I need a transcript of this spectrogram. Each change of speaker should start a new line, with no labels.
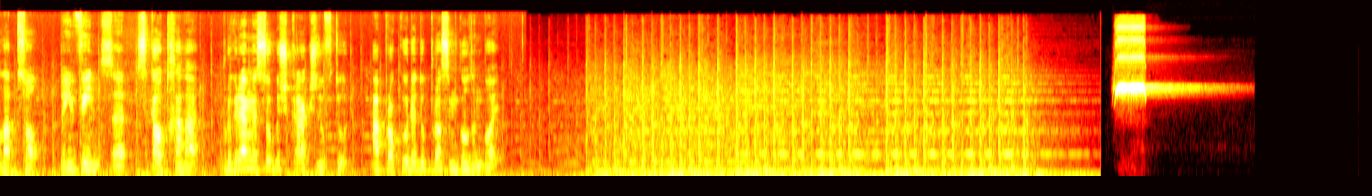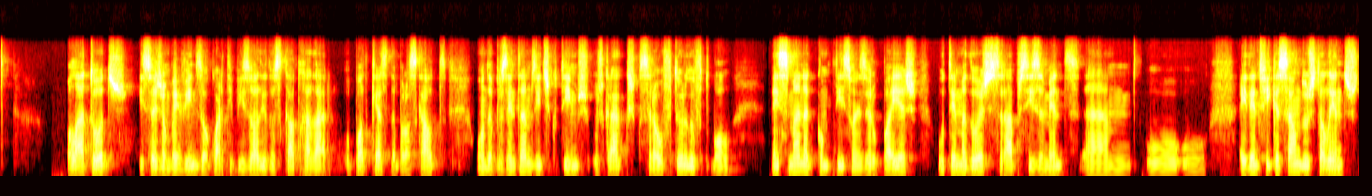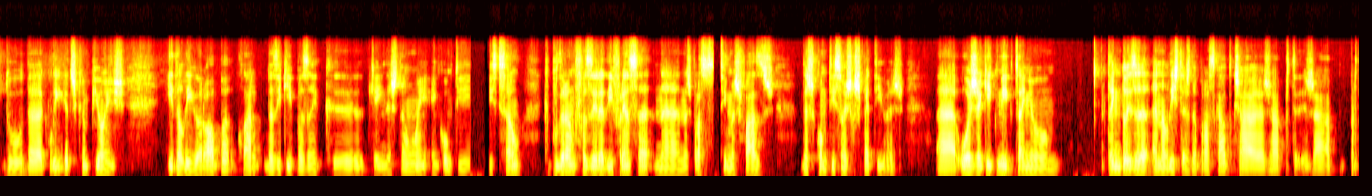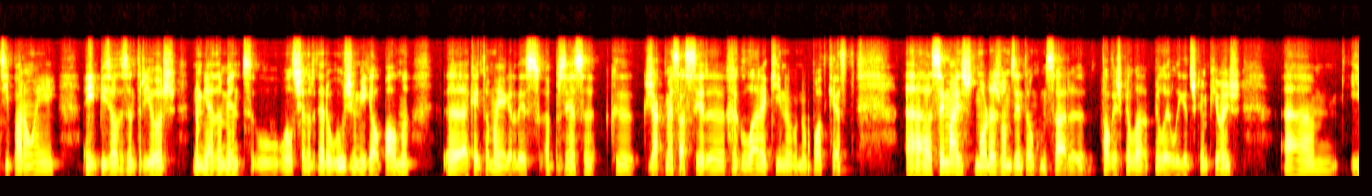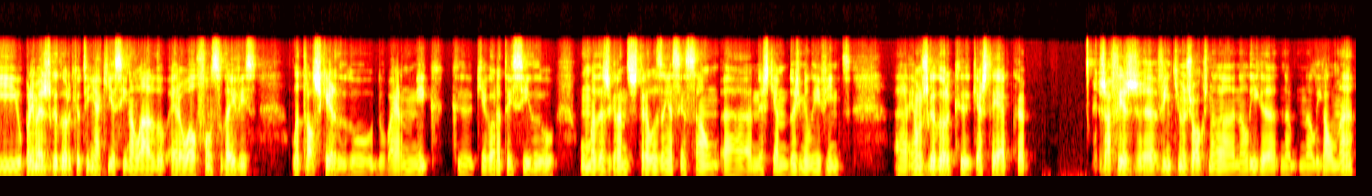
Olá pessoal, bem-vindos a Scout Radar, programa sobre os craques do futuro, à procura do próximo Golden Boy.
Olá a todos e sejam bem-vindos ao quarto episódio do Scout Radar, o podcast da ProScout, onde apresentamos e discutimos os craques que serão o futuro do futebol em semana de competições europeias, o tema de hoje será precisamente um, o, o, a identificação dos talentos do, da Liga dos Campeões e da Liga Europa, claro, das equipas em que, que ainda estão em, em, competição, que poderão fazer a diferença na, nas próximas fases das competições respectivas. Uh, hoje aqui comigo tenho tenho dois analistas da ProScout que já, já, já participaram em, em episódios anteriores, nomeadamente o, o Alexandre de Araújo e o Miguel Palma, uh, a quem também agradeço a presença, que, que já começa a ser uh, regular aqui no, no podcast. Uh, sem mais demoras, vamos então começar, talvez pela, pela Liga dos Campeões. Um, e o primeiro jogador que eu tinha aqui assinalado era o Alfonso Davis, lateral esquerdo do, do Bayern Munique, que, que agora tem sido uma das grandes estrelas em ascensão uh, neste ano de 2020. Uh, ah, é um jogador que, que esta época já fez uh, ah, 21 jogos na, na Liga, na, na, Liga Alemã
